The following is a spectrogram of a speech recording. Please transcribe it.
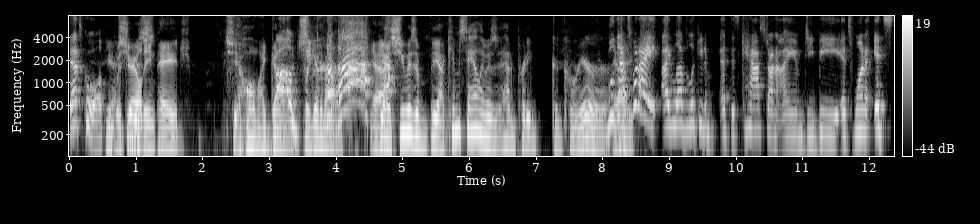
That's cool. Yeah, With she was- Geraldine Page. She, oh my god, Oh, forget about it. Yeah. Yeah, she was a yeah. Kim Stanley was had a pretty good career. Well, Like, that's what I I love looking at this cast on IMDb. It's one of it's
